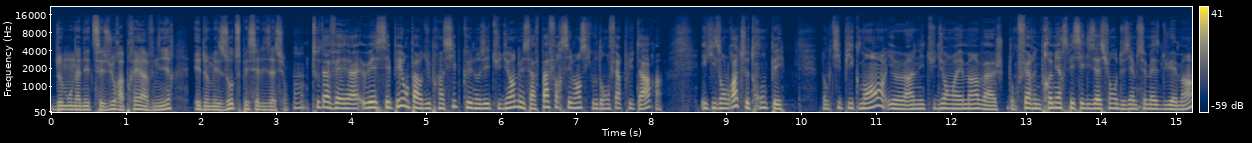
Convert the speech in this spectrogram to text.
de mon année de césure après à venir et de mes autres spécialisations. Mmh, tout à fait. À ESCP, on part du principe que nos étudiants ne savent pas forcément ce qu'ils voudront faire plus tard et qu'ils ont le droit de se tromper. Donc typiquement, euh, un étudiant en M1 va donc faire une première spécialisation au deuxième semestre du M1,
